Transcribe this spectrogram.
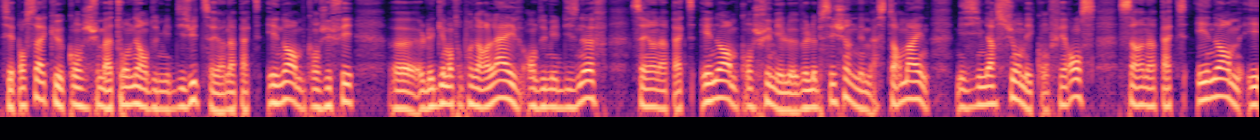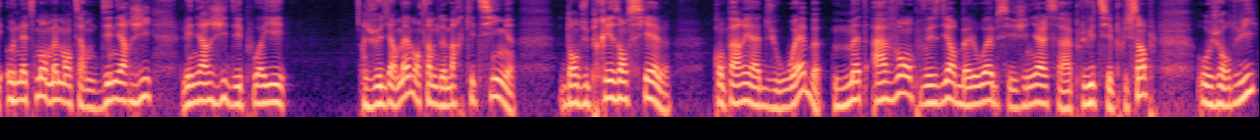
C'est pour ça que quand je fais ma tournée en 2018, ça a eu un impact énorme. Quand j'ai fait euh, le Game Entrepreneur Live en 2019, ça a eu un impact énorme. Quand je fais mes Level Up Sessions, mes Mastermind, mes immersions, mes conférences, ça a un impact énorme. Et honnêtement, même en termes d'énergie, l'énergie déployée, je veux dire même en termes de marketing, dans du présentiel, comparé à du web, avant on pouvait se dire bah, le web c'est génial, ça va plus vite, c'est plus simple. Aujourd'hui,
